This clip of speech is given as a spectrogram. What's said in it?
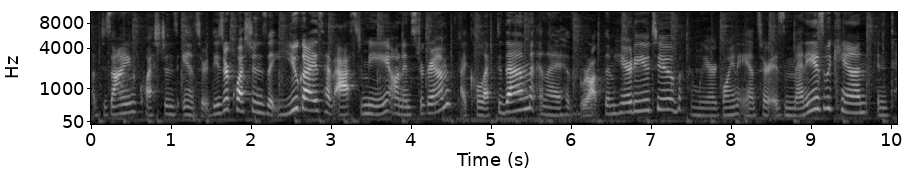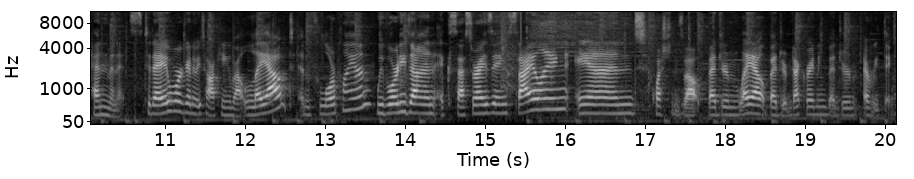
of design questions answered. These are questions that you guys have asked me on Instagram. I collected them and I have brought them here to YouTube, and we are going to answer as many as we can in 10 minutes. Today we're gonna to be talking about layout and floor plan. We've already done accessorizing, styling, and questions about bedroom layout, bedroom decorating, bedroom everything.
